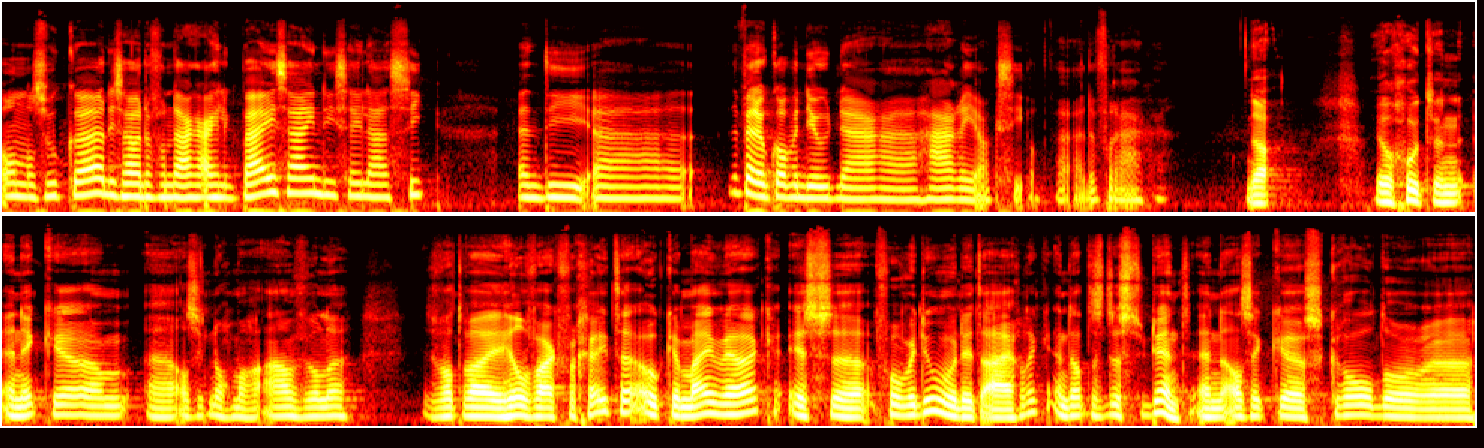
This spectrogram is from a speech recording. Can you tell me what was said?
onderzoeker. Die zou er vandaag eigenlijk bij zijn. Die is helaas ziek. En die ik ben ook wel benieuwd naar uh, haar reactie op uh, de vragen. Ja, heel goed. En, en ik, uh, als ik nog mag aanvullen, is wat wij heel vaak vergeten, ook in mijn werk, is voor wie doen we dit eigenlijk? En dat is de student. En als ik scroll door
